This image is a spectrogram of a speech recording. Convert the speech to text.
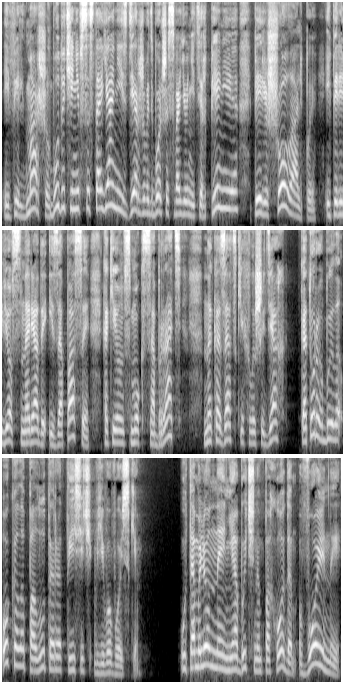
И фельдмаршал, будучи не в состоянии сдерживать больше свое нетерпение, перешел Альпы и перевез снаряды и запасы, какие он смог собрать, на казацких лошадях, которых было около полутора тысяч в его войске. Утомленные необычным походом, воины,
